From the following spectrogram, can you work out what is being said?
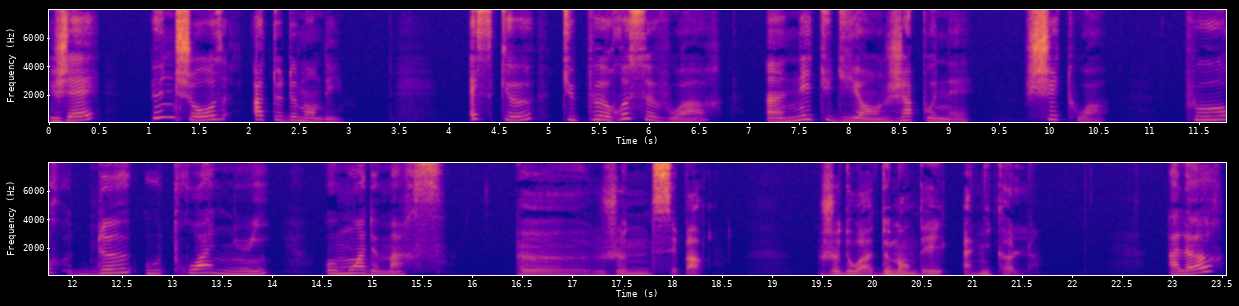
J'ai une chose à te demander. Est-ce que tu peux recevoir un étudiant japonais chez toi pour deux ou trois nuits au mois de mars? Euh, je ne sais pas. Je dois demander à Nicole. Alors,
